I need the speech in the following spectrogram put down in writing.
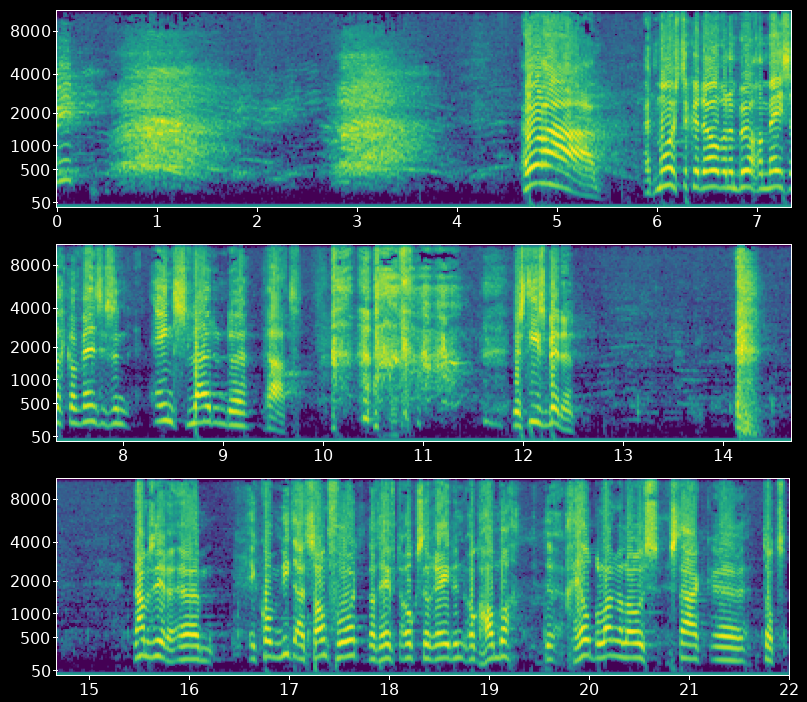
gloria. Hoera! Het mooiste cadeau wat een burgemeester kan wensen is een eensluidende raad. dus die is binnen. Dames en heren, um, ik kom niet uit Zandvoort. Dat heeft ook zijn reden, ook handig. De, geheel belangeloos sta ik uh, tot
